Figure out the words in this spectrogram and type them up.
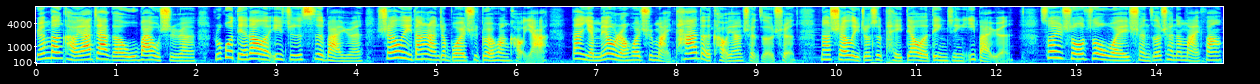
原本烤鸭价格五百五十元，如果跌到了一只四百元，Shelly 当然就不会去兑换烤鸭，但也没有人会去买他的烤鸭选择权，那 Shelly 就是赔掉了定金一百元。所以说，作为选择权的买方，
